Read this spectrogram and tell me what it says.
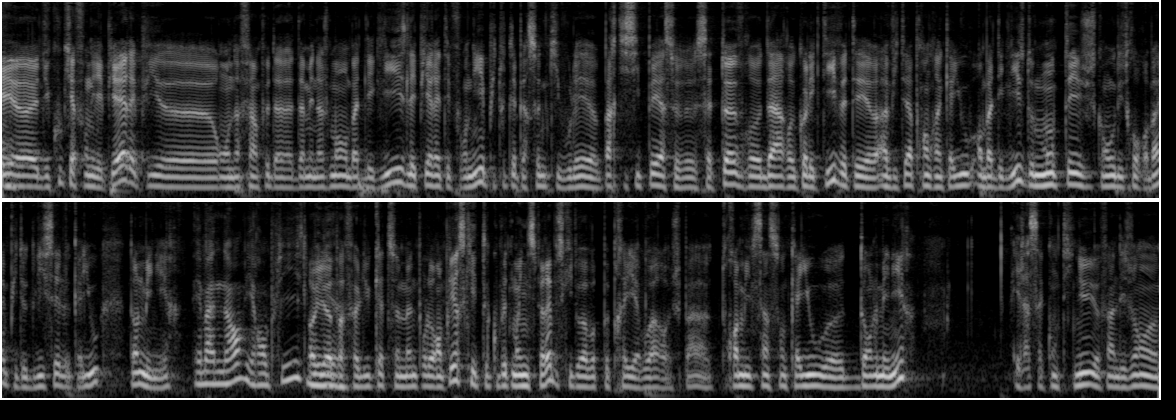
Et du coup, qui a fourni les pierres. Et puis on a fait un peu d'aménagement en bas de l'église, les pierres étaient fournies, et puis toutes les personnes qui voulaient euh, participer à cette œuvre d'art collective étaient euh, invitées à prendre un caillou en bas de l'église, de monter jusqu'en haut du trou robin, et puis de glisser le caillou dans le menhir. Et maintenant, il remplit oh, Il n'a pas fallu 4 semaines pour le remplir, ce qui était complètement inespéré, parce qu'il doit à peu près y avoir, je sais pas, 3500 cailloux euh, dans le menhir. Et là, ça continue. Enfin, des gens,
